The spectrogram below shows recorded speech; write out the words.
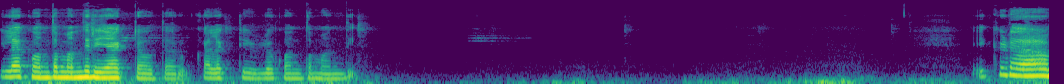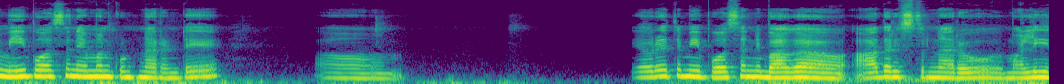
ఇలా కొంతమంది రియాక్ట్ అవుతారు కలెక్టివ్లో కొంతమంది. ఇక్కడ మీ పర్సన్ ఏమనుకుంటున్నారంటే ఎవరైతే మీ పర్సన్ని బాగా ఆదరిస్తున్నారో మళ్ళీ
